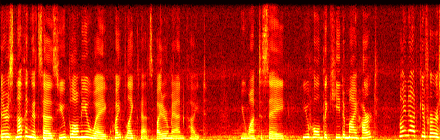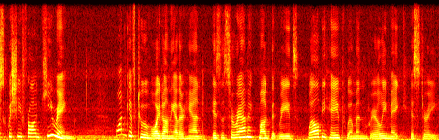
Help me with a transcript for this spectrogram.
There is nothing that says, You blow me away quite like that Spider Man kite. You want to say, You hold the key to my heart? Why not give her a squishy frog key ring? One gift to avoid, on the other hand, is the ceramic mug that reads, Well behaved women rarely make history.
